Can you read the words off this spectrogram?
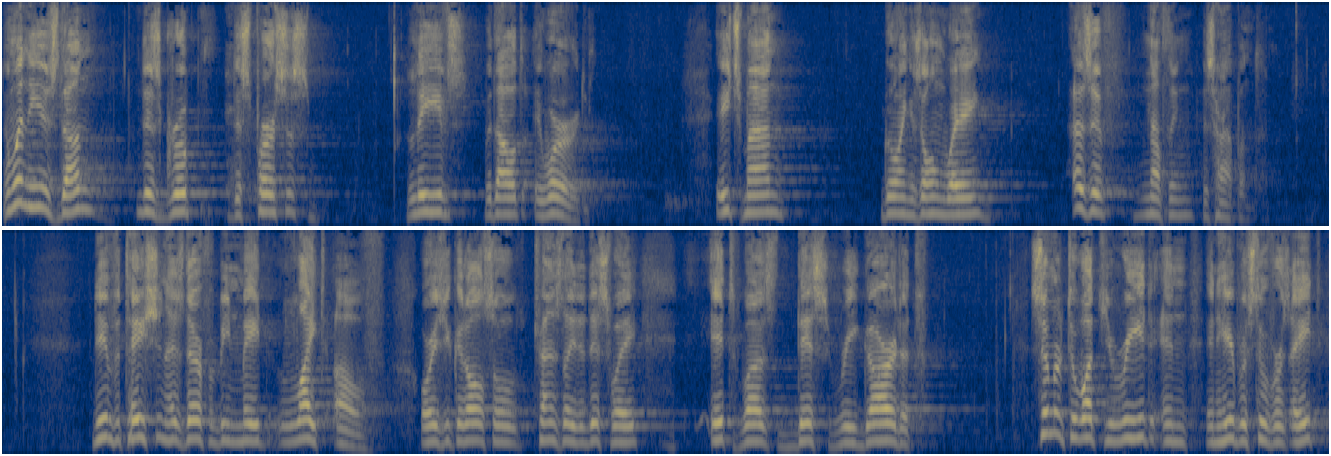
And when he is done, this group disperses, leaves without a word. Each man going his own way as if nothing has happened. The invitation has therefore been made light of, or as you could also translate it this way, it was disregarded. Similar to what you read in, in Hebrews 2, verse 8,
